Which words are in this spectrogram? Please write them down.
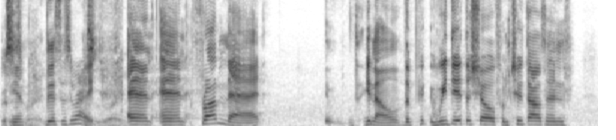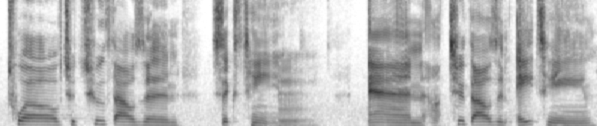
This You is know, right. This is right." is right. And and from that, you know, the we did the show from 2012 to 2016, Hmm. and uh, 2018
